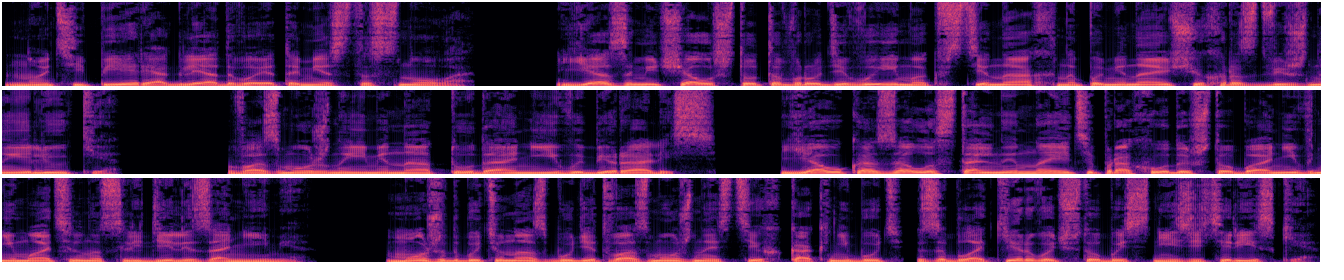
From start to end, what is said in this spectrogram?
Но теперь, оглядывая это место снова, я замечал что-то вроде выемок в стенах, напоминающих раздвижные люки. Возможно, именно оттуда они и выбирались. Я указал остальным на эти проходы, чтобы они внимательно следили за ними. Может быть, у нас будет возможность их как-нибудь заблокировать, чтобы снизить риски.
